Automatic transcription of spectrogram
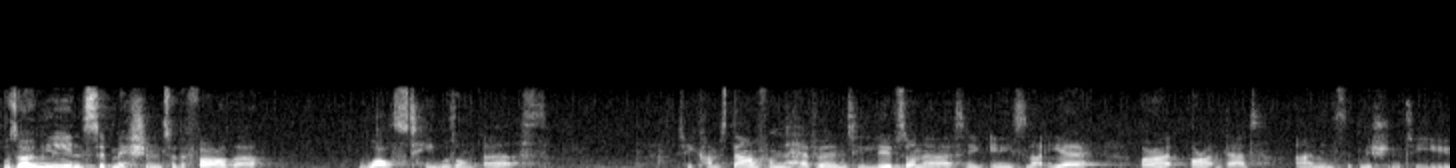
was only in submission to the Father whilst he was on earth. So he comes down from the heavens, he lives on earth, and, he, and he's like, Yeah, all right, all right, Dad, I'm in submission to you.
